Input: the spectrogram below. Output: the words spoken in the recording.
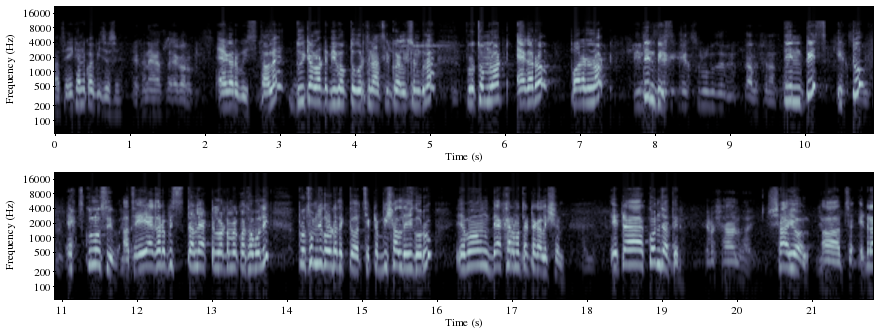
আচ্ছা এখানে কয় পিস আছে? এখানে আছে এগারো পিস এগারো পিস তাহলে দুইটা লটে বিভক্ত করেছেন আজকের কালেকশনগুলো প্রথম লট এগারো পরের লট তিন পিস এক্সক্লুসিভ কালেকশন আছে তিন পিস একটু এক্সক্লুসিভ আচ্ছা এই এগারো পিস তাহলে একটা লট আমরা কথা বলি। প্রথম যে গরুটা দেখতে পাচ্ছি একটা বিশাল দেহি গরু এবং দেখার মতো একটা কালেকশন এটা কোন জাতের? এটা ভাই। আচ্ছা এটার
